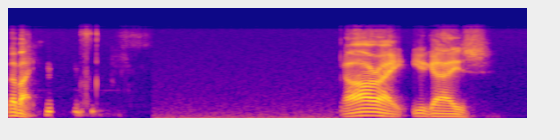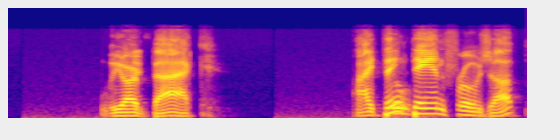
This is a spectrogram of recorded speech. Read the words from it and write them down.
Bye bye. All right, you guys, we are back. I think Oh. Dan froze up.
